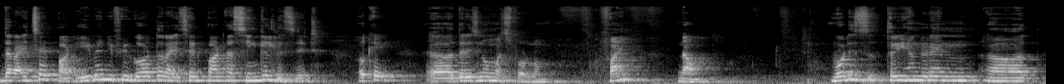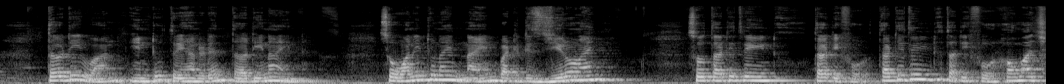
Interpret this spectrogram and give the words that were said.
the right side part even if you got the right side part as single digit okay uh, there is no much problem fine now what is 331 into 339 so 1 into 9 9 but it is 0 9 So 33 into 34. 33 into 34. How much?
